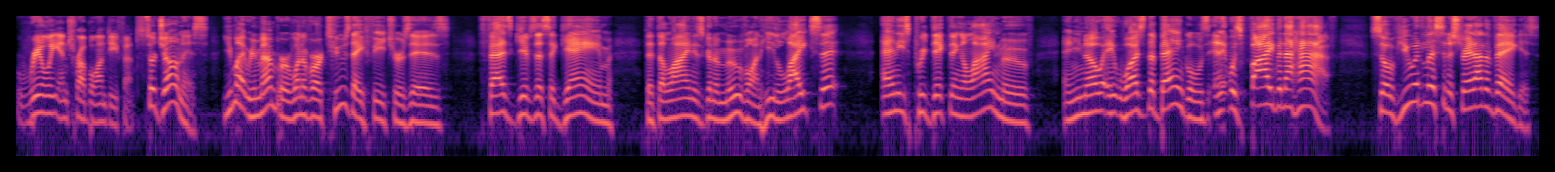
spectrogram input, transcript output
really in trouble on defense. So, Jonas, you might remember one of our Tuesday features is Fez gives us a game that the line is going to move on. He likes it, and he's predicting a line move. And you know, it was the Bengals, and it was five and a half. So if you had listened to Straight Out of Vegas,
